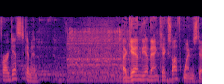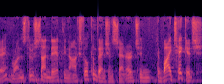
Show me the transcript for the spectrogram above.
for our guests to come in. Again, the event kicks off Wednesday, runs through Sunday at the Knoxville Convention Center. To, to buy tickets,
